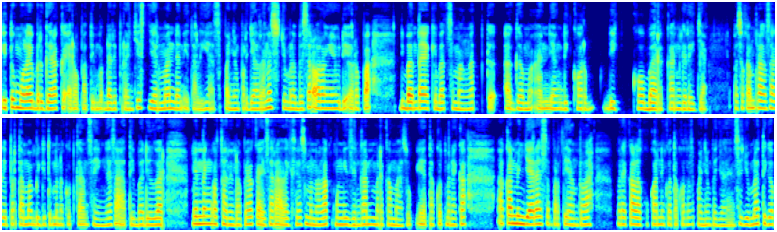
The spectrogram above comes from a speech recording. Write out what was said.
itu mulai bergerak ke Eropa Timur dari Prancis, Jerman, dan Italia. Sepanjang perjalanan, sejumlah besar orang Yahudi Eropa dibantai akibat semangat keagamaan yang dikor dikobarkan gereja. Pasukan perang salib pertama begitu menakutkan sehingga saat tiba di luar benteng Konstantinopel, Kaisar Alexios menolak mengizinkan mereka masuk. Ia takut mereka akan menjara seperti yang telah mereka lakukan di kota-kota sepanjang perjalanan. Sejumlah 30.000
